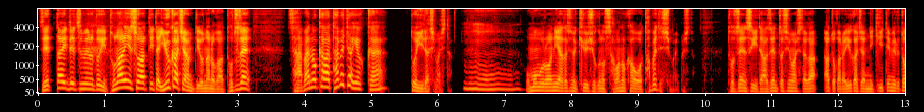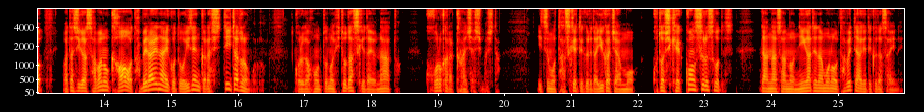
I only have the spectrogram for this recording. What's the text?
絶対絶命の時隣に座っていたゆかちゃんという女の子が突然「サバの皮食べてあげよっか?」と言い出しました。うん。おもむろに私の給食のサバの皮を食べてしまいました。突然すぎて唖然としましたが後からゆかちゃんに聞いてみると私がサバの皮を食べられないことを以前から知っていたとのこと。これが本当の人助けだよなと心から感謝しましたいつも助けてくれたゆかちゃんも今年結婚するそうです。旦那さんの苦手なものを食べてあげてくださいね。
